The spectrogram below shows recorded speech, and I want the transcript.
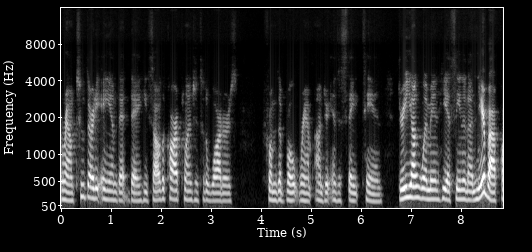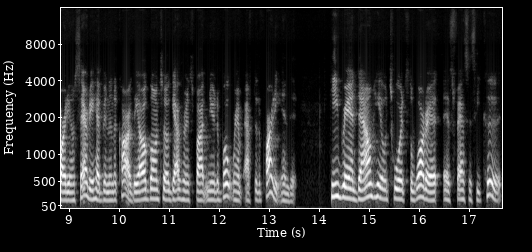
Around 2:30 a.m. that day, he saw the car plunge into the waters from the boat ramp under Interstate 10. Three young women he had seen at a nearby party on Saturday had been in the car. They all gone to a gathering spot near the boat ramp after the party ended. He ran downhill towards the water as fast as he could.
